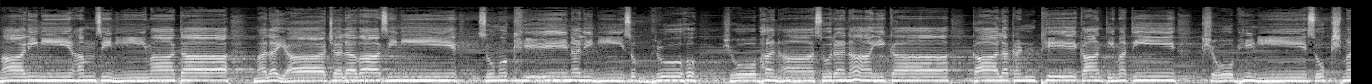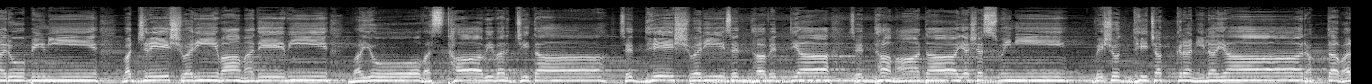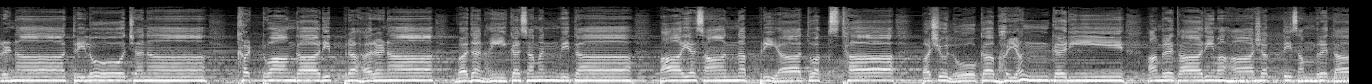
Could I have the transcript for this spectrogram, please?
मालिनी हंसिनी माता मलयाचलवासिनी सुमुखी नलिनी सुभ्रूः शोभनासुरनायिका कालकण्ठी कान्तिमती क्षोभिणी सूक्ष्मरूपिणी वज्रेश्वरी वामदेवी वयोवस्थाविवर्जिता सिद्धेश्वरी सिद्धविद्या सिद्धमाता यशस्विनी विशुद्धिचक्रनिलया रक्तवर्णा त्रिलोचना खट्वाङ्गादिप्रहरणा वदनैकसमन्विता पायसान्नप्रिया त्वक्स्था पशुलोकभयङ्करी अमृतादिमहाशक्तिसंवृता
